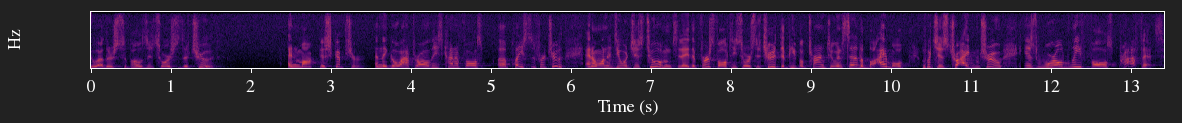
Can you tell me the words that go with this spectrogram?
to other supposed sources of truth and mock the scripture. And they go after all these kind of false uh, places for truth. And I want to deal with just two of them today. The first faulty source of truth that people turn to instead of the Bible, which is tried and true, is worldly false prophets.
